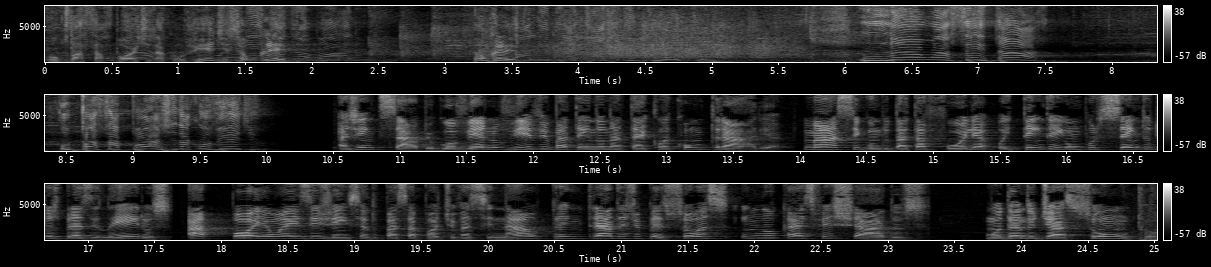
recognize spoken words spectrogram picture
um passaporte da Covid, isso é um crime. É um crime. Não aceitar o passaporte da Covid. A gente sabe, o governo vive batendo na tecla contrária, mas, segundo Datafolha, 81% dos brasileiros apoiam a exigência do passaporte vacinal para entrada de pessoas em locais fechados. Mudando de assunto,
